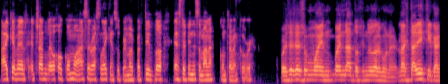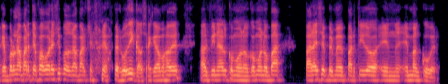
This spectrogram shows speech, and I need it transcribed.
hay que ver, echarle ojo cómo hace Lake en su primer partido este fin de semana contra Vancouver. Pues ese es un buen, buen dato, sin duda alguna. La estadística, que por una parte favorece y por otra parte perjudica. O sea que vamos a ver al final cómo, no, cómo nos va para ese primer partido en, en Vancouver.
